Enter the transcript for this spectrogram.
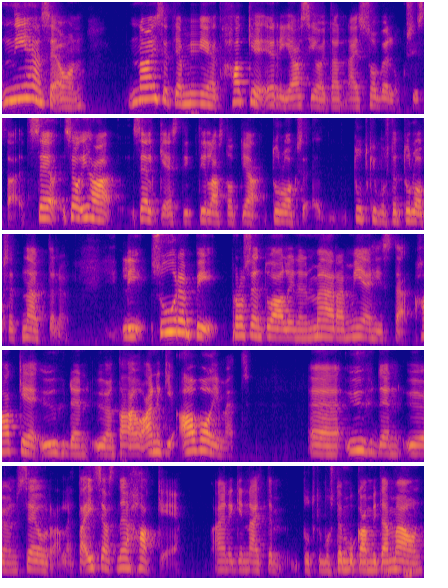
Niinhän se on. Naiset ja miehet hakee eri asioita näistä sovelluksista. se, se on ihan selkeästi tilastot ja tulokset, tutkimusten tulokset näyttänyt. Eli suurempi prosentuaalinen määrä miehistä hakee yhden yön, tai on ainakin avoimet yhden yön seuralle. Tai itse asiassa ne hakee, ainakin näiden tutkimusten mukaan, mitä mä oon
